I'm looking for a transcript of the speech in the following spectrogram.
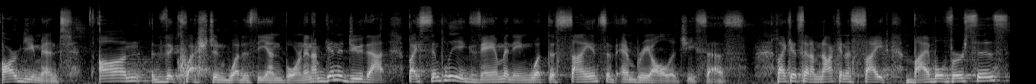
argument on the question, what is the unborn? And I'm going to do that by simply examining what the science of embryology says. Like I said, I'm not going to cite Bible verses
